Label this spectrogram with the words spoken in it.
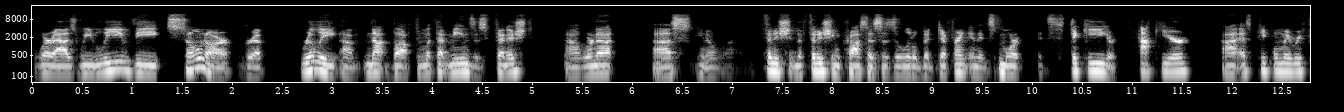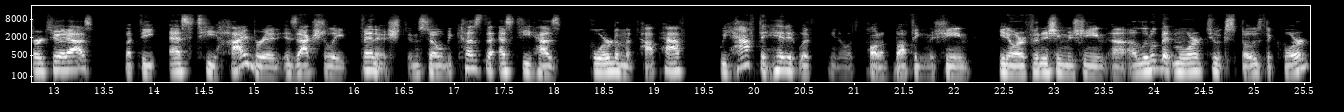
whereas we leave the sonar grip really um, not buffed. And what that means is finished. Uh, we're not, uh, you know, uh, finishing. The finishing process is a little bit different, and it's more it's sticky or tackier, uh, as people may refer to it as. But the ST hybrid is actually finished, and so because the ST has cord on the top half, we have to hit it with, you know, what's called a buffing machine, you know, or finishing machine uh, a little bit more to expose the cord.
